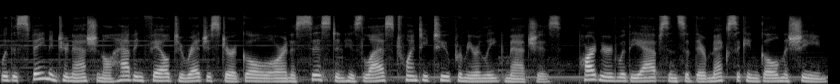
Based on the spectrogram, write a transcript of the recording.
with the Spain international having failed to register a goal or an assist in his last 22 Premier League matches, partnered with the absence of their Mexican goal machine,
